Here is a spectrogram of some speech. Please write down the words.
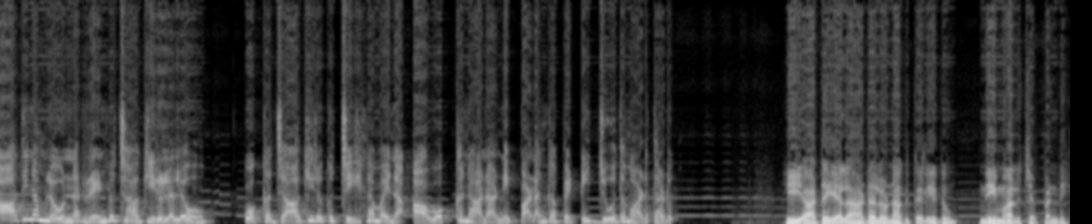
ఆధీనంలో ఉన్న రెండు జాగీరులలో ఒక్క జాగీరకు చిహ్నమైన ఆ ఒక్క నాణాన్ని పణంగా పెట్టి జూదమాడతాడు. ఈ ఆట ఎలా ఆడాలో నాకు తెలియదు నియమాలు చెప్పండి.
